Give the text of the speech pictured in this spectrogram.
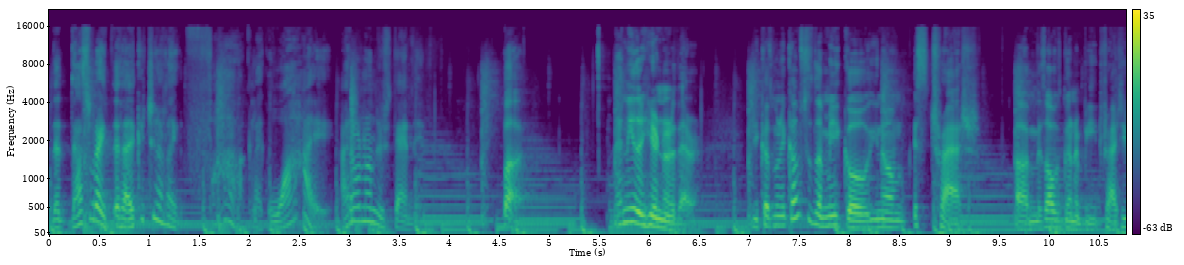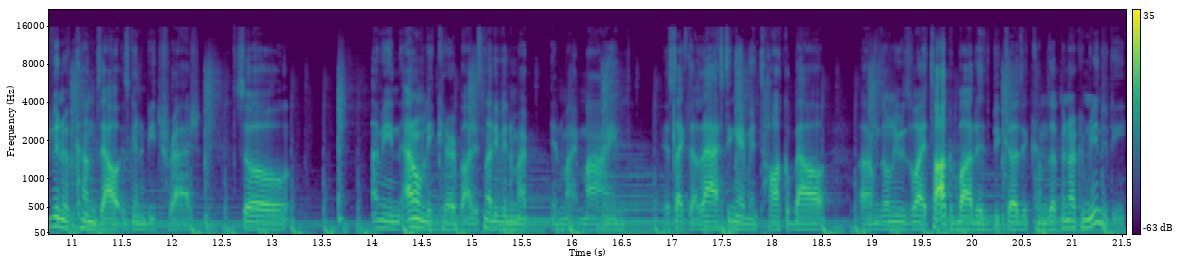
That that's what I, I look at you. and I'm like, fuck, like why? I don't understand it. But that's neither here nor there. Because when it comes to the Amico, you know, it's trash. Um, it's always gonna be trash. Even if it comes out, it's gonna be trash. So, I mean, I don't really care about it. It's not even in my in my mind. It's like the last thing I even talk about. Um, the only reason why I talk about it is because it comes up in our community.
